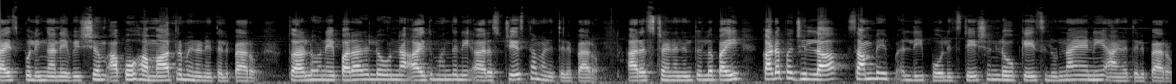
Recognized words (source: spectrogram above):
రైస్ పుల్లింగ్ అనే విషయం అపోహ మాత్రమేనని తెలిపారు. త్వరలోనే పరారీలో ఉన్న ఐదు మందిని అరెస్ట్ చేస్తామని తెలిపారు. అరెస్ట్ అయిన నిందితులపై కడప జిల్లా సంబేపల్లి పోలీస్ స్టేషన్లో కేసులున్నాయని ఆయన తెలిపారు.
